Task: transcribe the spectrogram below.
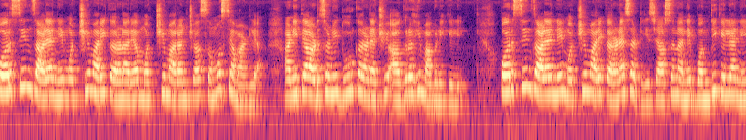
पर्सिन जाळ्याने मच्छीमारी करणाऱ्या मच्छीमारांच्या समस्या मांडल्या आणि त्या अडचणी दूर करण्याची आग्रही मागणी केली. पर्सिन जाळ्याने मच्छीमारी करण्यासाठी शासनाने बंदी केल्याने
